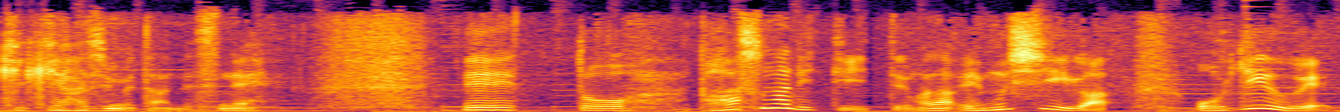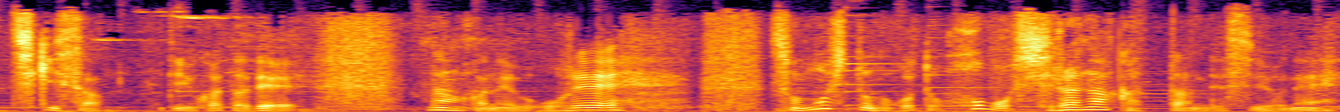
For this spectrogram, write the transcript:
聞き始めたんですね。えーっと、パーソナリティっていうのかな、MC が荻上チキさんっていう方で、なんかね、俺、その人のことほぼ知らなかったんですよね。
